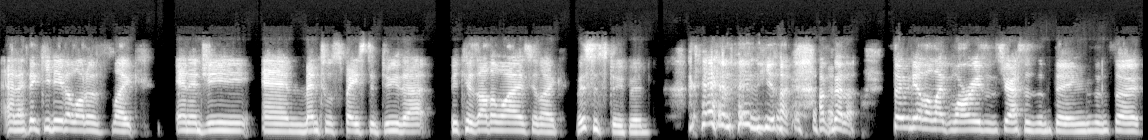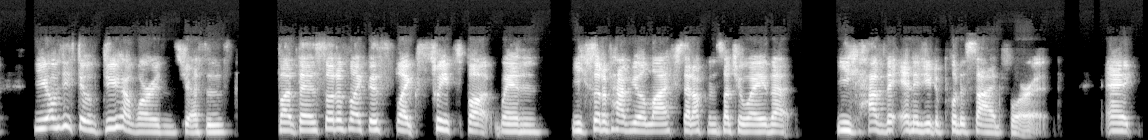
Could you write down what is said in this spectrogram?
And I think you need a lot of like energy and mental space to do that because otherwise you're like, this is stupid. and then you're like, I've got so many other like worries and stresses and things. And so you obviously still do have worries and stresses, but there's sort of like this like sweet spot when you sort of have your life set up in such a way that you have the energy to put aside for it. And it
